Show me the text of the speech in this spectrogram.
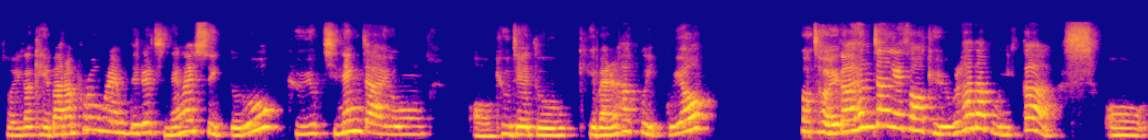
저희가 개발한 프로그램들을 진행할 수 있도록 교육 진행자용 어, 교재도 개발을 하고 있고요. 저희가 현장에서 교육을 하다 보니까 어,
